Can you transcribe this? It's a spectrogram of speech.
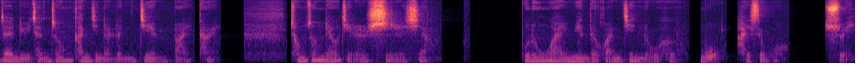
在旅程中看尽了人间百态，从中了解了实相。不论外面的环境如何，我还是我，水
